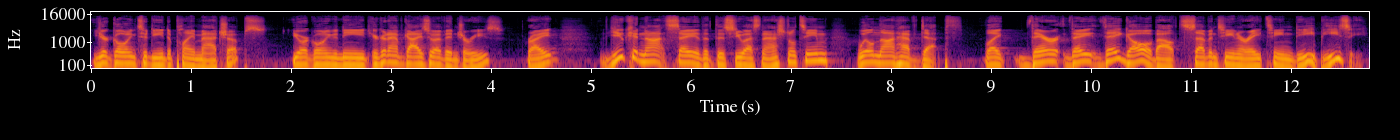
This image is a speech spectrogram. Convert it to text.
you're going to need to play matchups. You are going to need you're going to have guys who have injuries. right? You cannot say that this U.S. national team will not have depth. Like they're they they go about seventeen or eighteen deep, easy,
